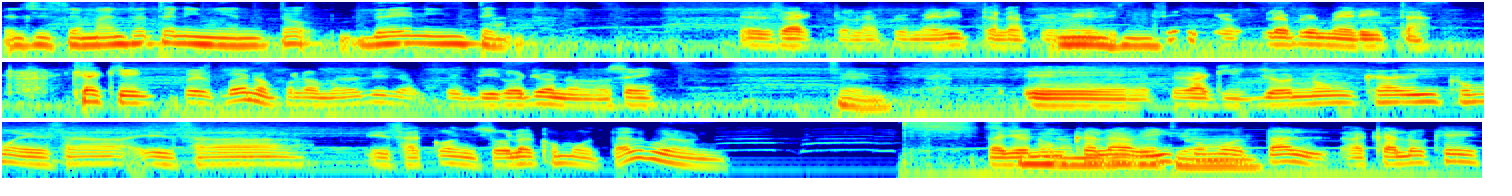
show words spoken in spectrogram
el sistema de entretenimiento de Nintendo. exacto la primerita la primerita Ujú. sí, yo- la primerita que aquí pues bueno por lo menos digo, pues, digo yo no, no sé Sí. eh, pues aquí yo nunca vi como esa esa esa consola como tal weón O sea, yo nunca la vi como tal. Acá lo que,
